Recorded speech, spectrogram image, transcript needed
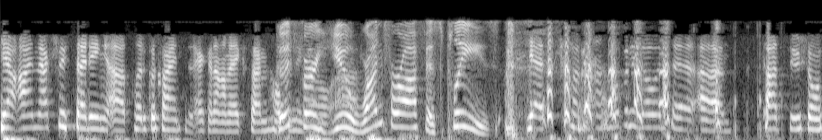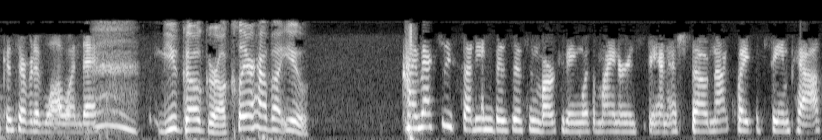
Yeah, I'm actually studying uh, political science and economics. I'm hoping good for go, you. Uh, Run for office, please. yes, I'm, I'm hoping to go into um, constitutional and conservative law one day. You go, girl. Claire, how about you? I'm actually studying business and marketing with a minor in Spanish, so not quite the same path,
